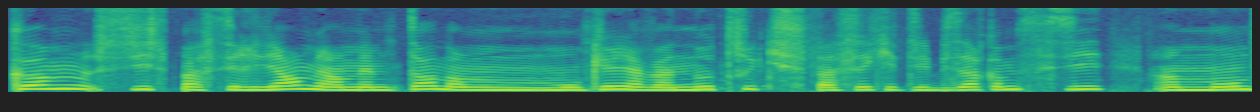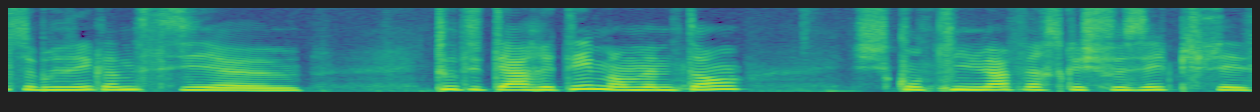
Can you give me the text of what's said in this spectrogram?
comme s'il se passait rien, mais en même temps dans mon cœur il y avait un autre truc qui se passait qui était bizarre, comme si un monde se brisait, comme si euh, tout était arrêté, mais en même temps je continuais à faire ce que je faisais. Puis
